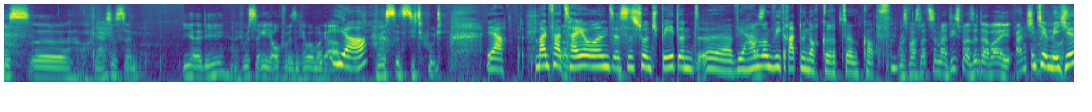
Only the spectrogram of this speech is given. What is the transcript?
das, äh, oh, wie heißt das denn? ILD? Ich müsste eigentlich auch wissen, ich habe mal gearbeitet ja. im Institut. Ja, man verzeihe uns, es ist schon spät und äh, wir haben was, irgendwie gerade nur noch Grütze im Kopf. Das war das letzte Mal. Diesmal sind dabei Antje Michel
